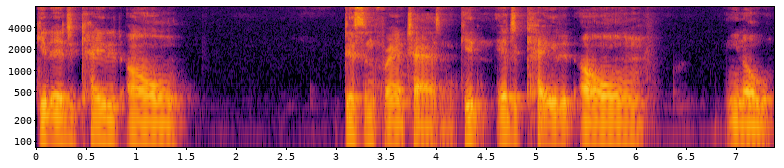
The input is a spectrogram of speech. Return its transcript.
Get educated on disenfranchisement. Get educated on, you know,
